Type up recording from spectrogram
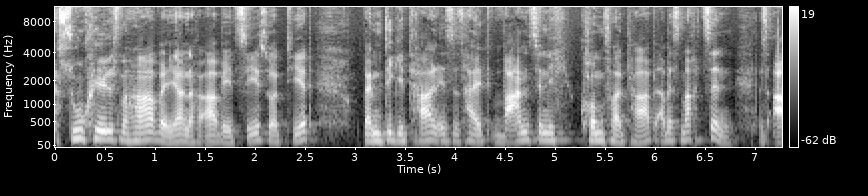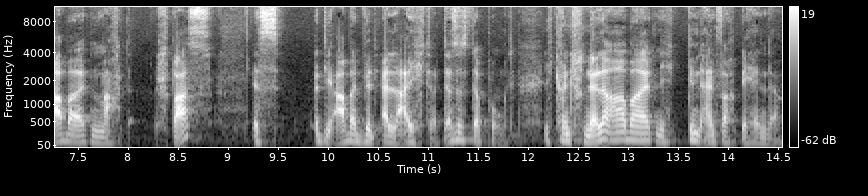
Suchhilfen habe, ja, nach A, B, C sortiert. Beim Digitalen ist es halt wahnsinnig komfortabel, aber es macht Sinn. Das Arbeiten macht Spaß. Es, die Arbeit wird erleichtert. Das ist der Punkt. Ich kann schneller arbeiten, ich bin einfach behender.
